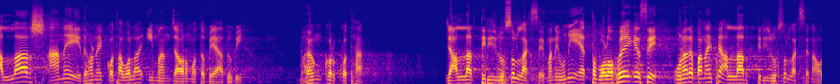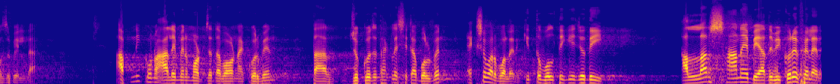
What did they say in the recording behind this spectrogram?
আল্লাহর শানে এ ধরনের কথা বলা ইমান যাওয়ার মতো বেয়াদবি। ভয়ঙ্কর কথা। যে আল্লাহর তিরিশ বছর লাগছে মানে উনি এত বড় হয়ে গেছে ওনারা বানাইতে আল্লাহর তিরিশ বছর লাগছে নওয়াজবিল্লা আপনি কোনো আলেমের মর্যাদা বর্ণনা করবেন, তার যোগ্যতা থাকলে সেটা বলবেন একশোবার বলেন, কিন্তু বলতে গিয়ে যদি আল্লাহর শানে বেয়াদবি করে ফেলেন।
